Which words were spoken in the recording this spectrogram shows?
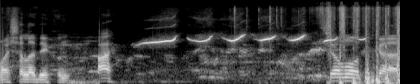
মাশাল্লাহ দেখুন। আয় চমৎকার।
